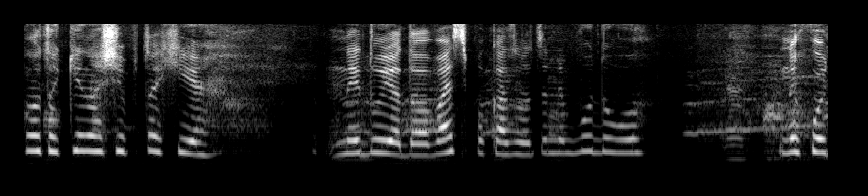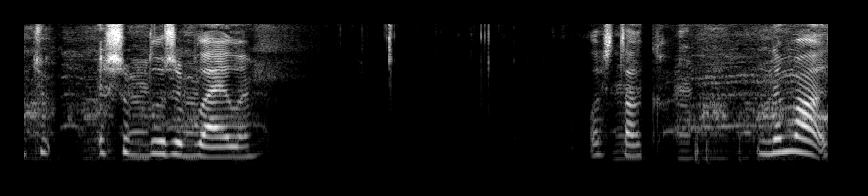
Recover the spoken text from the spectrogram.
Отакі наші птахи. Не йду я до овець, показувати не буду. Не хочу, щоб дуже блейли. Ось так. Нема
